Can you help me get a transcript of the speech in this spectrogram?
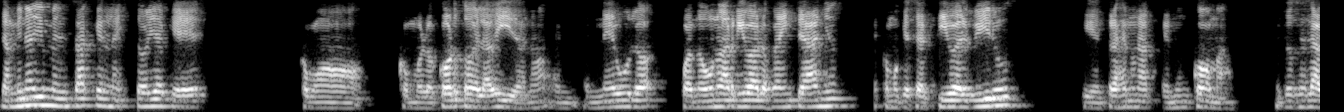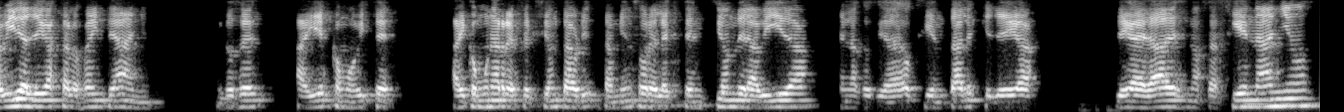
también hay un mensaje en la historia que es como, como lo corto de la vida, ¿no? En, en Nébulo, cuando uno arriba a los 20 años, es como que se activa el virus y entras en, una, en un coma. Entonces la vida llega hasta los 20 años. Entonces ahí es como, viste, hay como una reflexión también sobre la extensión de la vida en las sociedades occidentales que llega, llega a edades, no sé, 100 años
